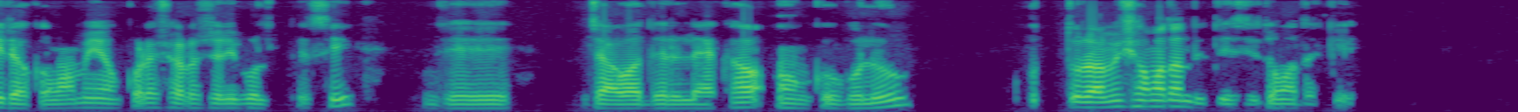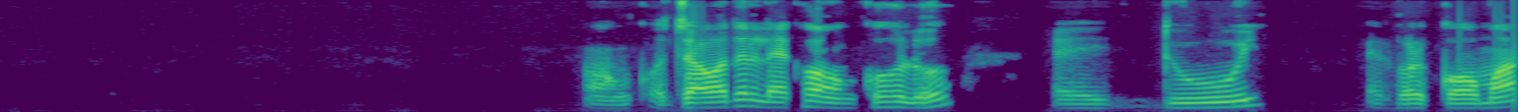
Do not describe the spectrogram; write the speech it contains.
এরকম। আমি অঙ্কটা সরাসরি বলতেছি যে জাওয়াদের লেখা অঙ্কগুলো উত্তর আমি সমাধান দিতেছি তোমাদেরকে। অঙ্ক জাওয়াদের লেখা অঙ্ক হলো এই দুই, এরপরে কমা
